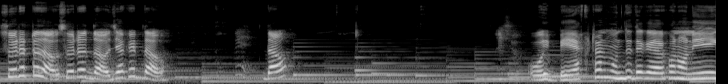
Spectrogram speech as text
সোয়েটারটা দাও সোয়েটার দাও জ্যাকেট দাও। দাও। ওই ব্যাগটার মধ্যে থেকে এখন অনেক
